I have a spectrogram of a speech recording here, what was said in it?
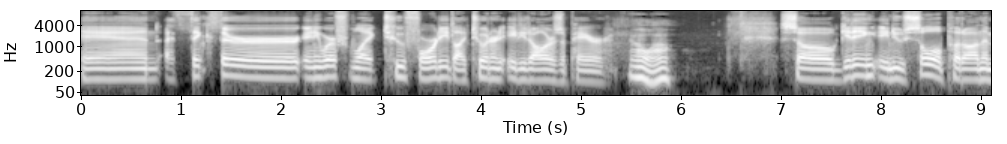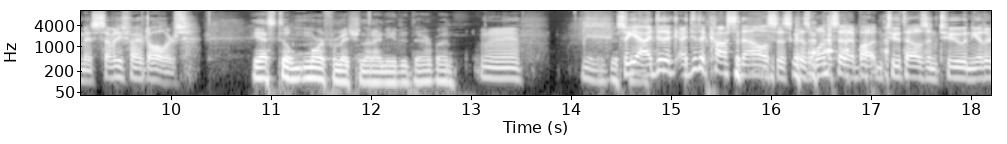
and I think they're anywhere from like two forty to like two hundred eighty dollars a pair. Oh wow. So getting a new sole put on them is seventy five dollars. Yeah, still more information than I needed there, but Eh. you know, So yeah, I did a, I did a cost analysis because one set I bought in 2002 and the other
